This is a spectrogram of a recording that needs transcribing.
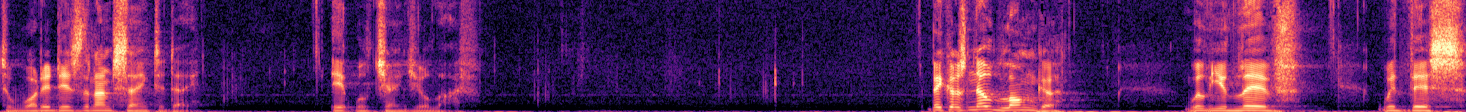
to what it is that I'm saying today, it will change your life. Because no longer will you live with this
